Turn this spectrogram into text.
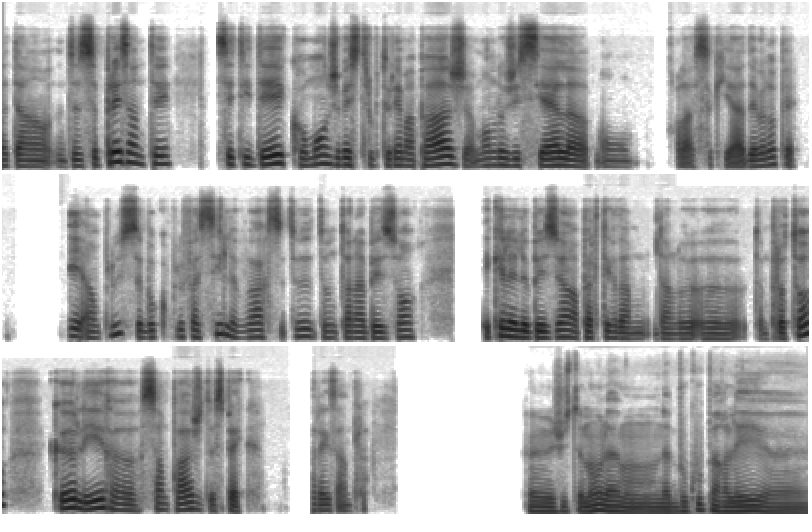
heu, dans de se présenter cette idée, comment je vais structurer ma page, mon logiciel, mon voilà, ce qu'il y a à développer. Et en plus, c'est beaucoup plus facile de voir ce dont on a besoin et quel est le besoin à partir d'un proto que lire, heu, 100 pages de spec, par exemple. Heu, justement là, on a beaucoup parlé, heu,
